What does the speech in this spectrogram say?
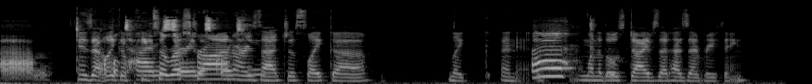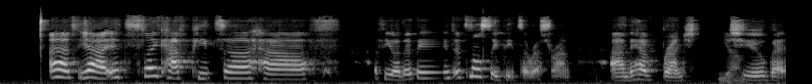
Um, is that like a pizza restaurant, or is that just like a like an uh, one of those dives that has everything. Uh, yeah, it's like half pizza, half a few other things. It's mostly pizza restaurant. Um, they have brunch yeah. too, but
